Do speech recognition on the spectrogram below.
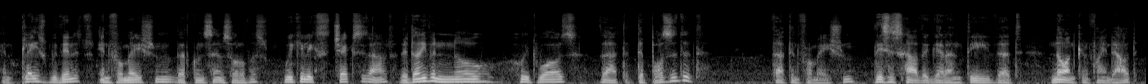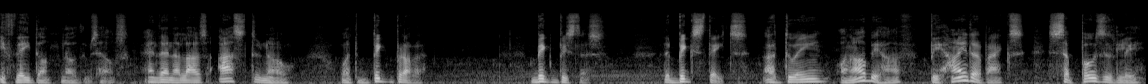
and place within it information that concerns all of us. WikiLeaks checks it out. They don't even know who it was that deposited that information. This is how they guarantee that no one can find out if they don't know themselves, and then allows us to know what Big Brother, big business, the big states are doing on our behalf, behind our backs, supposedly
